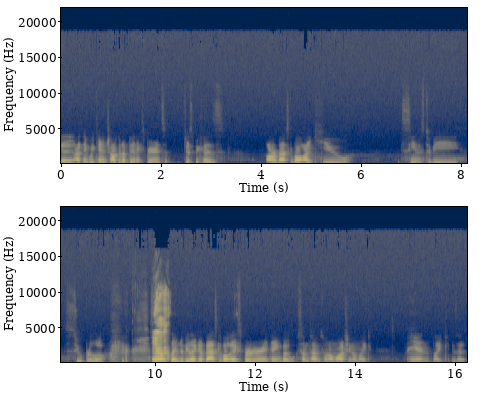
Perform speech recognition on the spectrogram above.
eh, I think we can chalk it up to inexperience, just because our basketball IQ seems to be super low. and I don't claim to be like a basketball expert or anything, but sometimes when I'm watching, I'm like, man, like is that?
